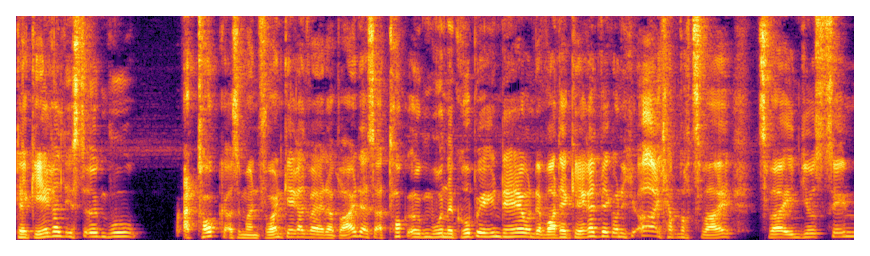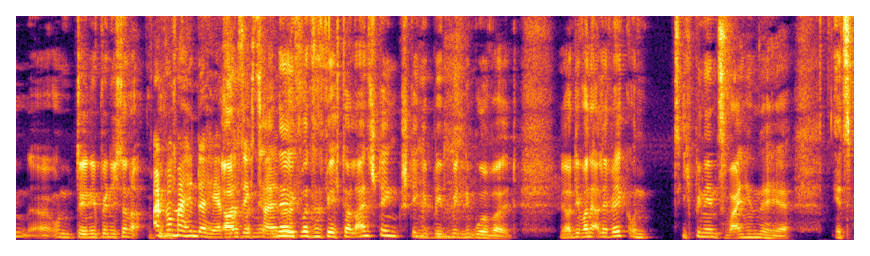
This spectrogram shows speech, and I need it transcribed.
der Gerald ist irgendwo ad hoc, also mein Freund Gerald war ja dabei, der ist ad hoc irgendwo in der Gruppe hinterher und da war der Gerald weg und ich, oh, ich habe noch zwei, zwei Indios-Szenen äh, und denen bin ich dann... Einfach ich, mal hinterher, vorsichtshalber. Nee, ich, sonst wäre ich da allein stehen, stehen geblieben mit dem Urwald. Ja, die waren alle weg und ich bin den zwei hinterher. Jetzt,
